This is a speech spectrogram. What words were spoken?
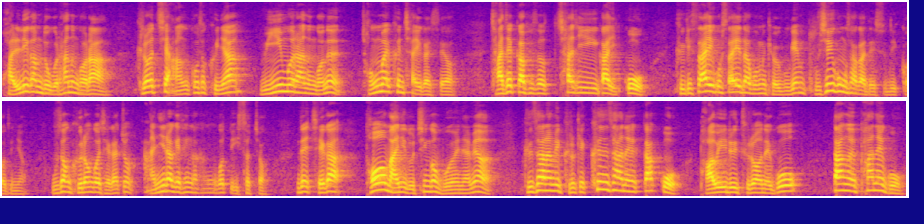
관리 감독을 하는 거라 그렇지 않고서 그냥 위임을 하는 거는 정말 큰 차이가 있어요. 자재값에서 차이가 있고 그게 쌓이고 쌓이다 보면 결국엔 부실공사가 될 수도 있거든요. 우선 그런 걸 제가 좀 안일하게 생각한 것도 있었죠. 근데 제가 더 많이 놓친 건 뭐였냐면 그 사람이 그렇게 큰 산을 깎고 바위를 드러내고 땅을 파내고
